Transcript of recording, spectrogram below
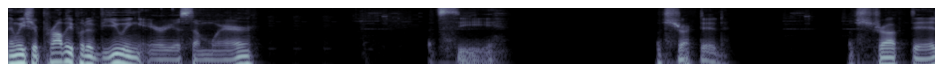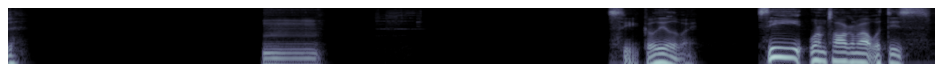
Then we should probably put a viewing area somewhere. Let's see. Obstructed. Obstructed. Hmm. See. Go the other way. See what I'm talking about with this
